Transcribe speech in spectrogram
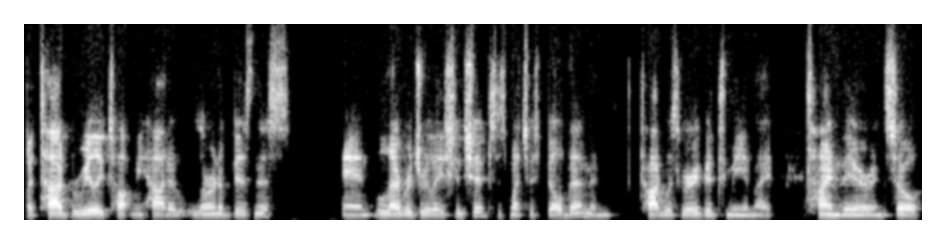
but Todd really taught me how to learn a business and leverage relationships as much as build them. And Todd was very good to me in my time there. And so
